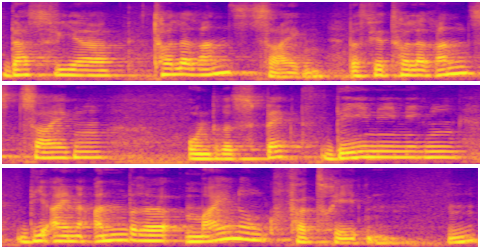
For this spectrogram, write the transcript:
dass wir Toleranz zeigen, dass wir Toleranz zeigen und Respekt denjenigen, die eine andere Meinung vertreten. Hm?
